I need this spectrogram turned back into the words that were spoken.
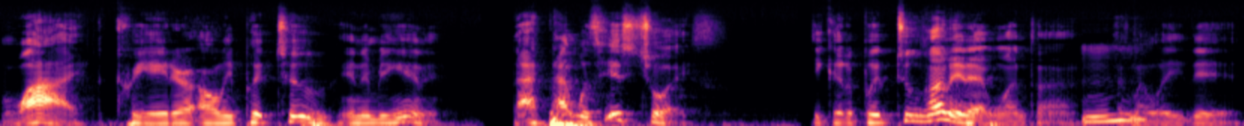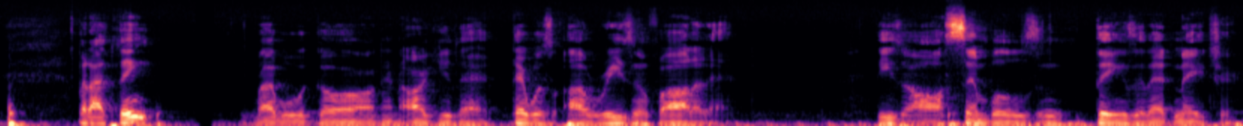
why the creator only put two in the beginning? That that was his choice. He could have put two hundred at one time. That's not mm-hmm. what he did. But I think Bible would go on and argue that there was a reason for all of that. These are all symbols and things of that nature.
